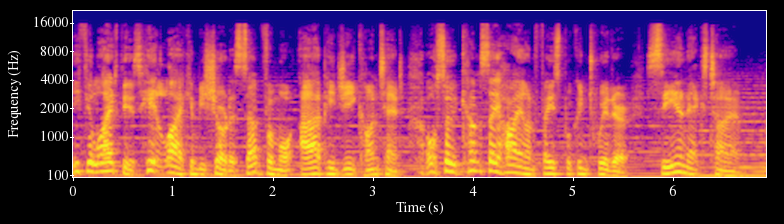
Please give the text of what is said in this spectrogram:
If you liked this, hit like and be sure to sub for more RPG content. Also, come say hi on Facebook and Twitter. See you next time.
